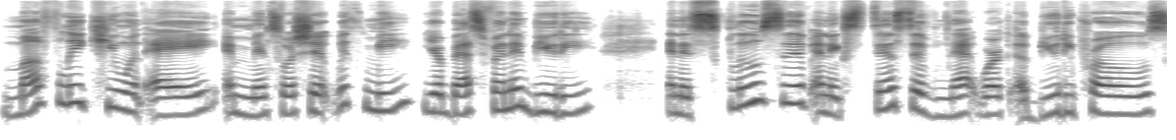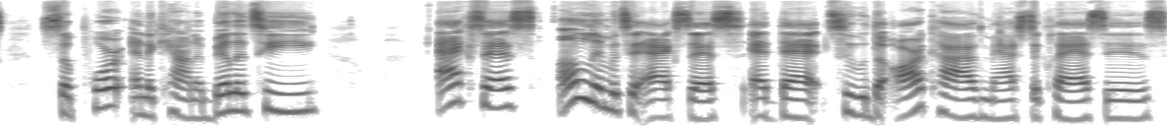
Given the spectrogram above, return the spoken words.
monthly Q&A and mentorship with me, your best friend in beauty, an exclusive and extensive network of beauty pros, support and accountability, access, unlimited access at that to the archive masterclasses,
